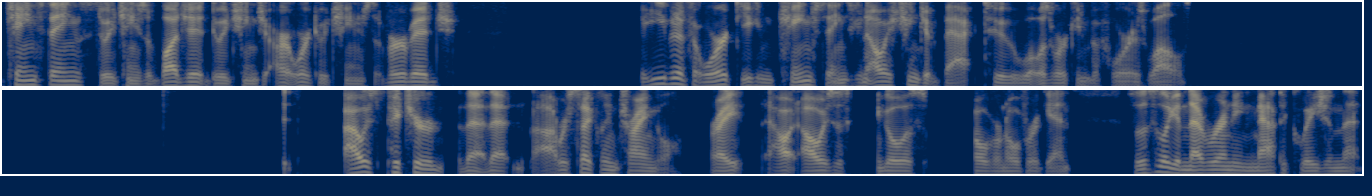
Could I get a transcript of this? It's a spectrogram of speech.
change things? Do we change the budget? Do we change the artwork? Do we change the verbiage? Even if it worked, you can change things. You can always change it back to what was working before as well. I always picture that that uh, recycling triangle, right? How it always just goes over and over again. So this is like a never-ending math equation that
